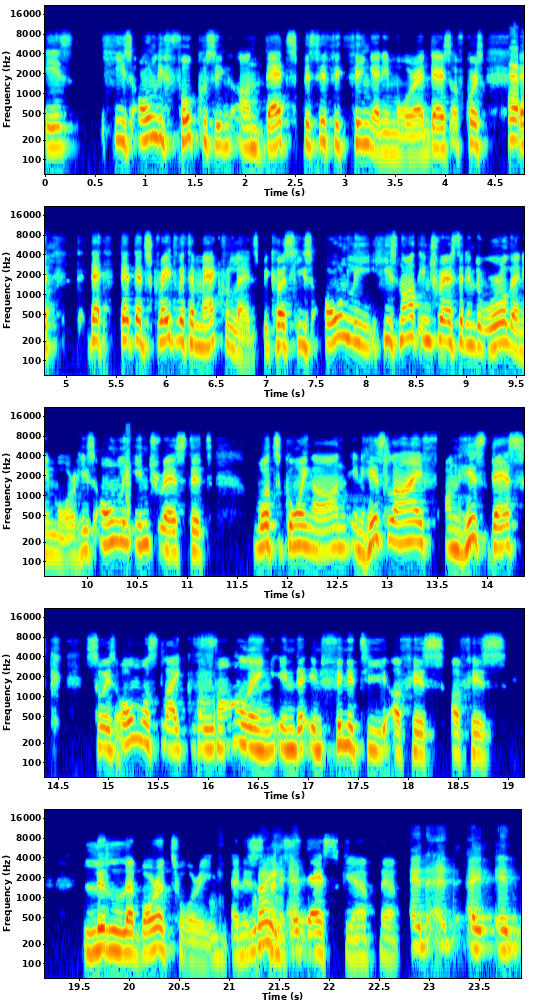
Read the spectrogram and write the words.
is he's only focusing on that specific thing anymore and there's of course yeah. that, that, that that's great with the macro lens because he's only he's not interested in the world anymore he's only interested what's going on in his life on his desk so he's almost like mm. falling in the infinity of his of his little laboratory and his, right. and his and, desk yeah yeah and, and, and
